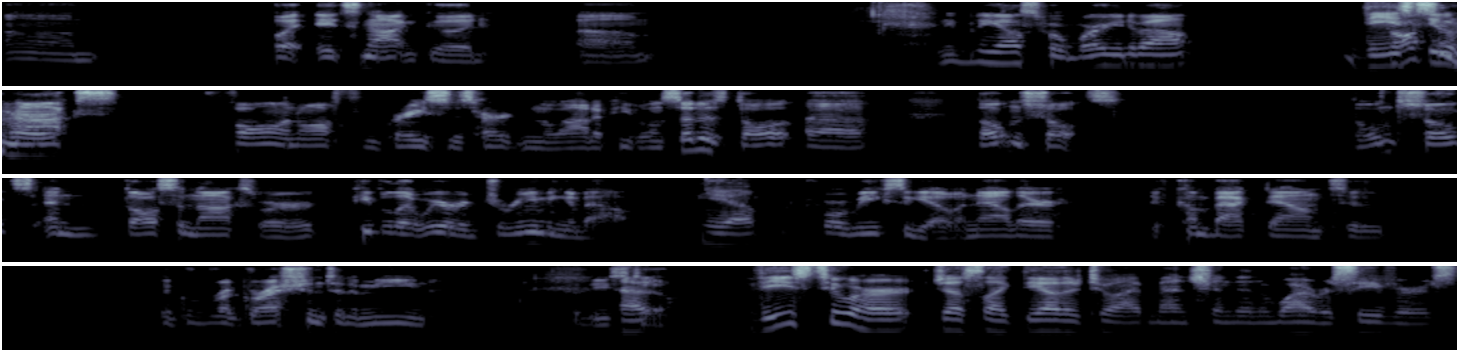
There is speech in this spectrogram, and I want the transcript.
Um, but it's not good. Um, anybody else we're worried about? These Dawson two Knox falling off from grace is hurting a lot of people, and so does Dal- uh, Dalton Schultz. Dalton Schultz and Dawson Knox were people that we were dreaming about. Yep. Four weeks ago, and now they're they've come back down to the regression to the mean for these now, two. These two hurt just like the other two I mentioned in wide receivers.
